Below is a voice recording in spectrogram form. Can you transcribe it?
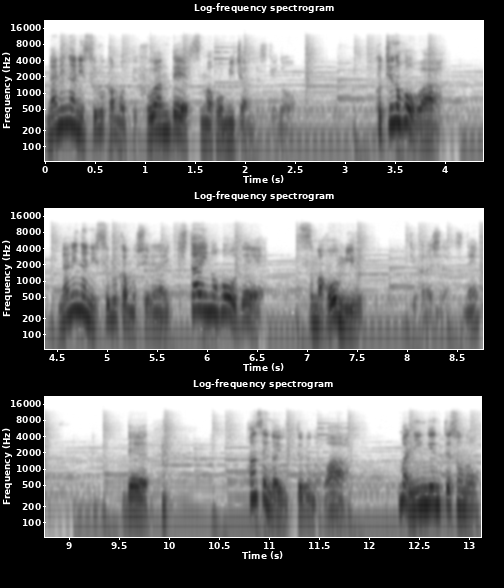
何々するかもって不安でスマホを見ちゃうんですけどこっちの方は何々するかもしれない期待の方でスマホを見るっていう話なんですね。でハンセンが言ってるのは、まあ、人間ってその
